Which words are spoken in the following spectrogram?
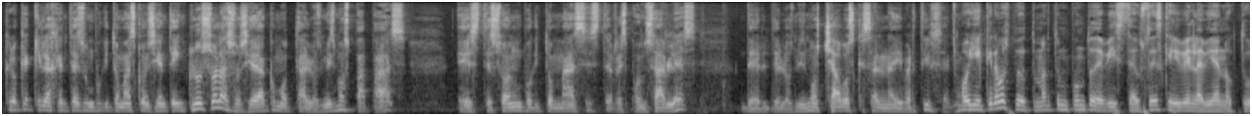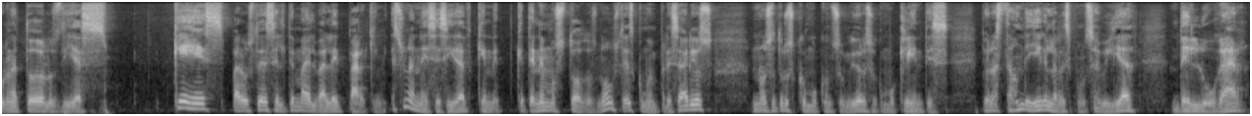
creo que aquí la gente es un poquito más consciente, incluso la sociedad como tal, los mismos papás este, son un poquito más este, responsables de, los mismos chavos que salen a divertirse. Oye, queremos tomarte un punto de vista, ustedes que viven la vida nocturna todos los días, ¿Qué es para ustedes el tema del ballet parking? Es una necesidad que, que, tenemos todos, ¿no? Ustedes como empresarios, nosotros como consumidores o como clientes. Pero ¿hasta dónde llega la responsabilidad del lugar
